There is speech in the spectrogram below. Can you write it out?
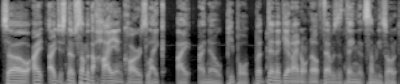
so I, I just know some of the high end cars, like I, I know people, but then again, I don't know if that was a thing that somebody sold.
